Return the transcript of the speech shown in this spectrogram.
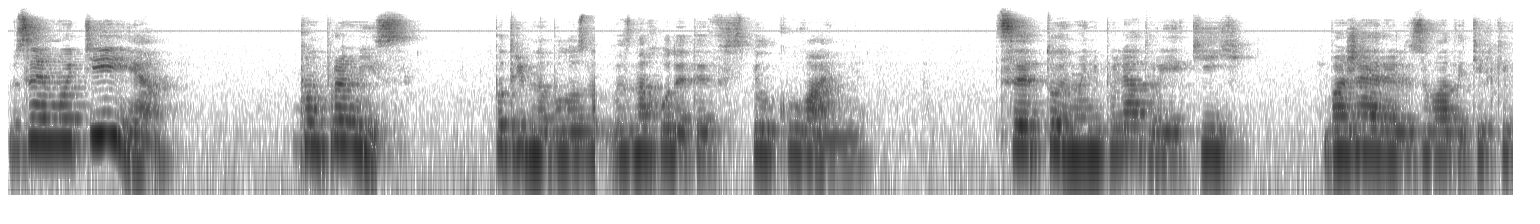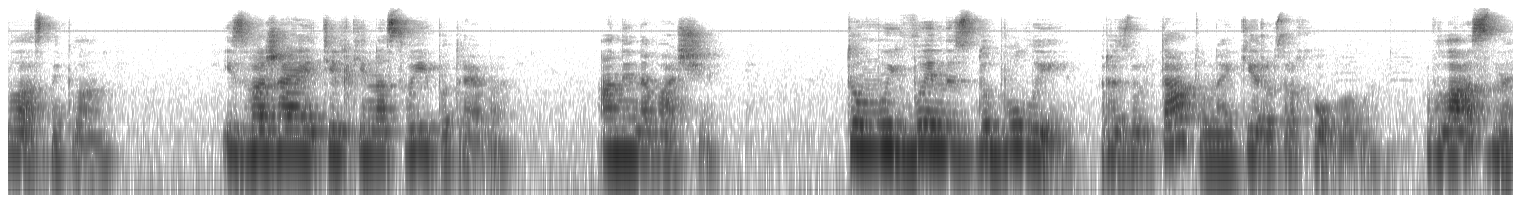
Взаємодія, компроміс потрібно було знаходити в спілкуванні. Це той маніпулятор, який бажає реалізувати тільки власний план і зважає тільки на свої потреби, а не на ваші. Тому й ви не здобули результату, на який розраховували, власне,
